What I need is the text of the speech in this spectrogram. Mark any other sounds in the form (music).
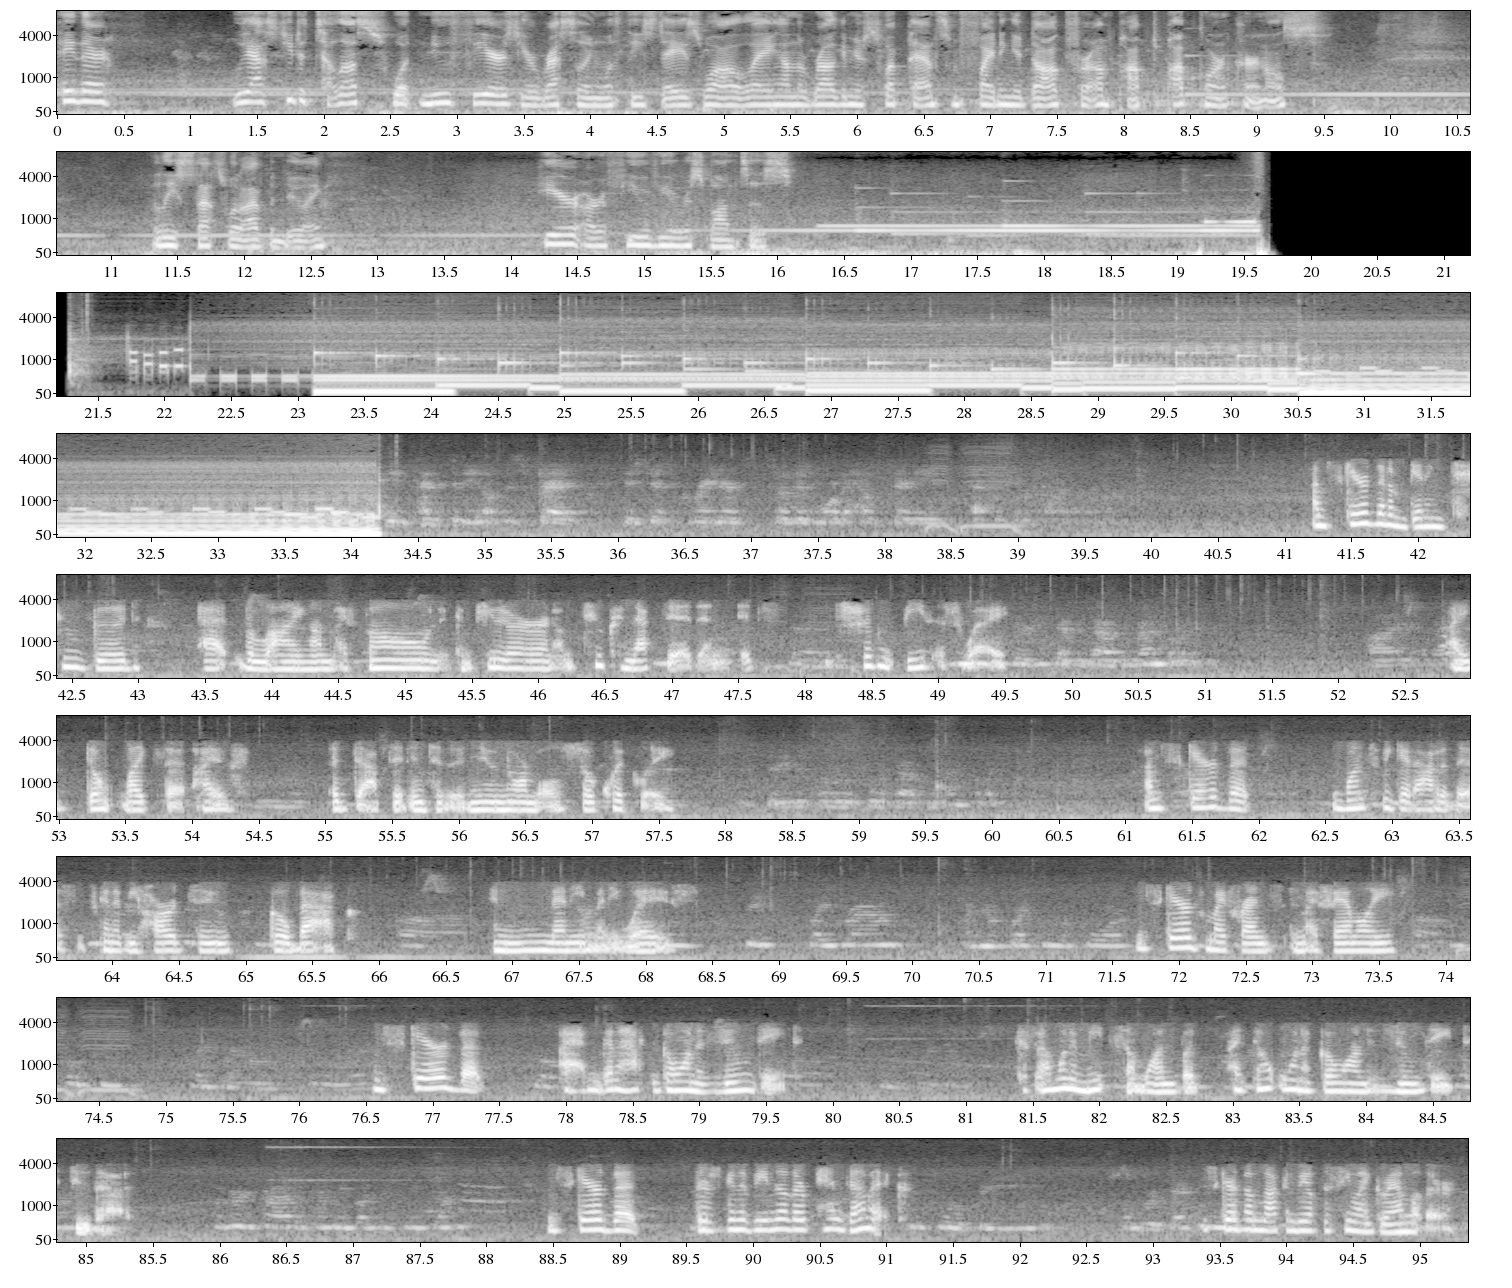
Hey there. We asked you to tell us what new fears you're wrestling with these days while laying on the rug in your sweatpants and fighting your dog for unpopped popcorn kernels. At least that's what I've been doing. Here are a few of your responses. That I'm getting too good at relying on my phone and computer, and I'm too connected, and it shouldn't be this way. I don't like that I've adapted into the new normal so quickly. I'm scared that once we get out of this, it's going to be hard to go back in many, many ways. I'm scared for my friends and my family. I'm scared that I'm going to have to go on a Zoom date because I want to meet someone, but I don't want to go on a Zoom date to do that. I'm scared that there's going to be another pandemic. I'm scared that I'm not going to be able to see my grandmother.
